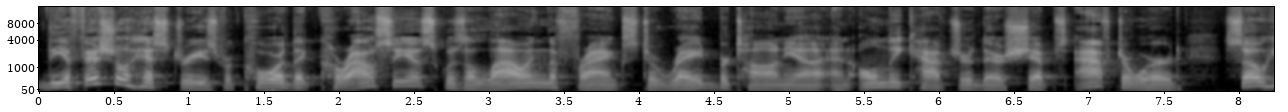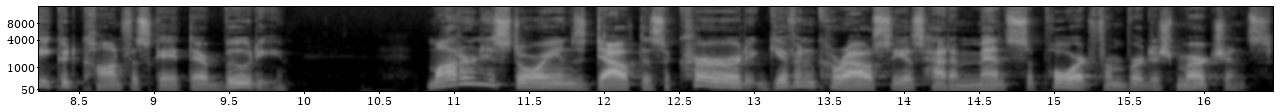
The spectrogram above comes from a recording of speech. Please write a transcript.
The official histories record that Carausius was allowing the Franks to raid Britannia and only captured their ships afterward so he could confiscate their booty. Modern historians doubt this occurred, given Carausius had immense support from British merchants.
